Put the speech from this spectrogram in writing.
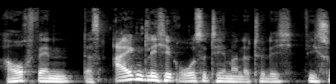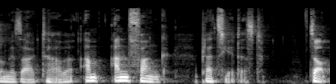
Auch wenn das eigentliche große Thema natürlich, wie ich schon gesagt habe, am Anfang platziert ist. So,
